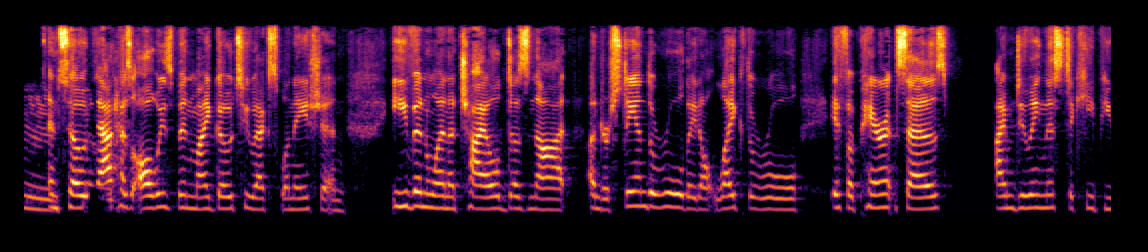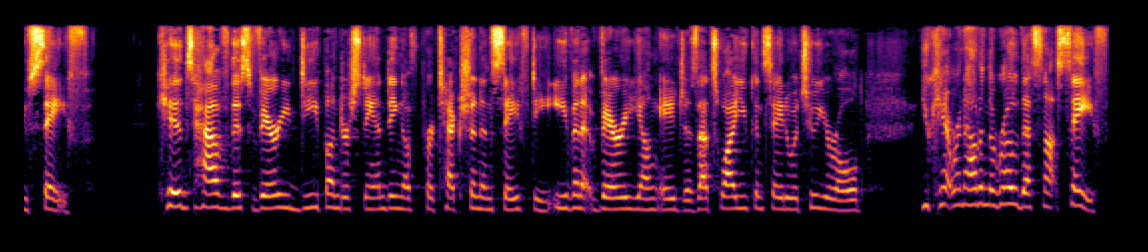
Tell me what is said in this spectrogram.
Mm, And so that has always been my go-to explanation. Even when a child does not understand the rule, they don't like the rule. If a parent says, I'm doing this to keep you safe, kids have this very deep understanding of protection and safety, even at very young ages. That's why you can say to a two-year-old, you can't run out in the road, that's not safe.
